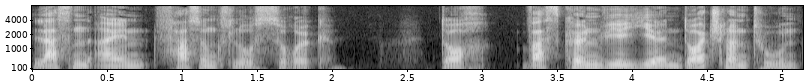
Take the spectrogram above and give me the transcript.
lassen einen fassungslos zurück. Doch was können wir hier in Deutschland tun?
